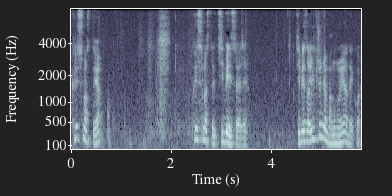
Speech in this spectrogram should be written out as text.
크리스마스 때요? 크리스마스 때 집에 있어야지. 집에서 1주년 방송해야 될걸?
